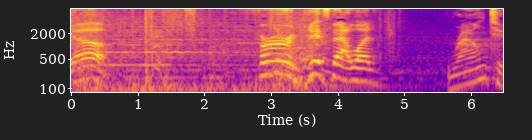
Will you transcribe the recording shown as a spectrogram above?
Yo. Fern gets that one. Round two.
